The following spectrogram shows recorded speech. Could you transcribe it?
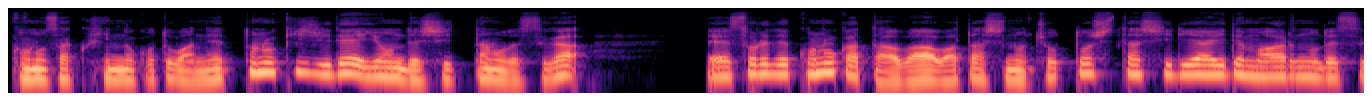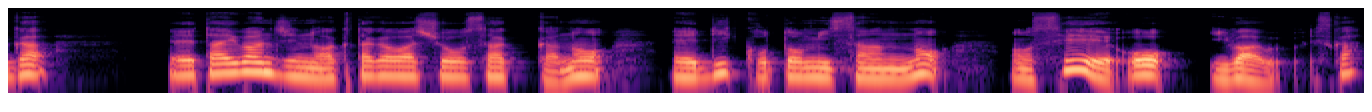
この作品のことはネットの記事で読んで知ったのですが、えー、それでこの方は私のちょっとした知り合いでもあるのですが、えー、台湾人の芥川賞作家の、えー、李琴美さんの生を祝うですか、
